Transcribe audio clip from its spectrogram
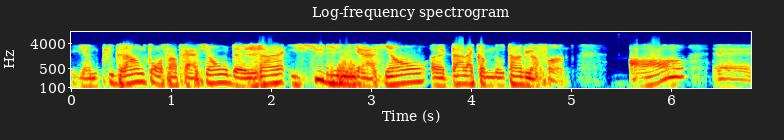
il y a une plus grande concentration de gens issus de l'immigration euh, dans la communauté anglophone. Or, euh,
